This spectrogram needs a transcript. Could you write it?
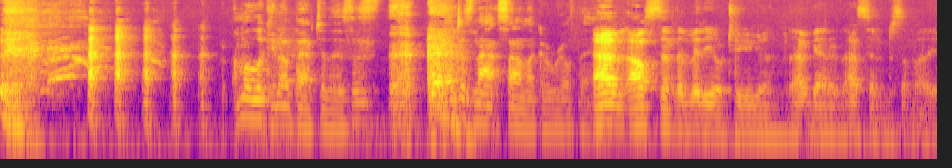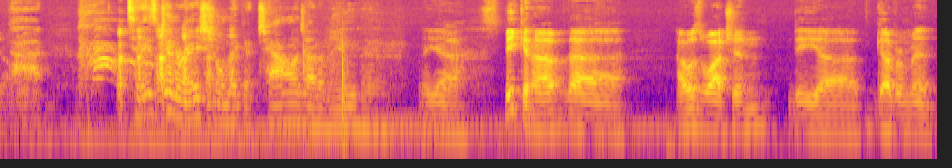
I'm gonna look it up after this. this that does not sound like a real thing. I'll, I'll send the video to you. I've got it. I'll send it to somebody today's generation will make a challenge out of anything. Yeah. Speaking of the, I was watching the uh, government,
